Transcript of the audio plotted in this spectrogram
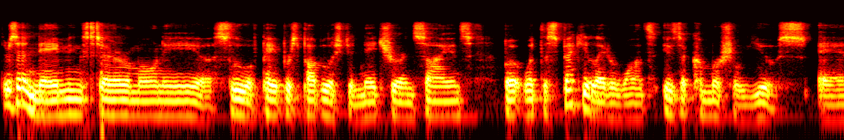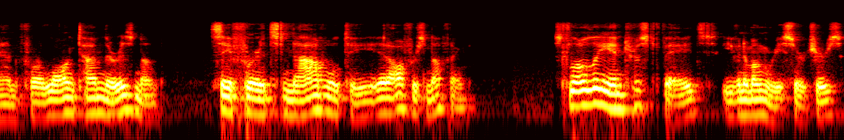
There's a naming ceremony, a slew of papers published in Nature and Science, but what the speculator wants is a commercial use, and for a long time there is none. Save for its novelty, it offers nothing. Slowly, interest fades, even among researchers,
